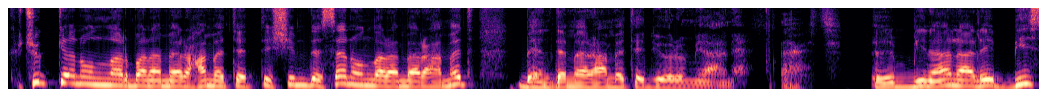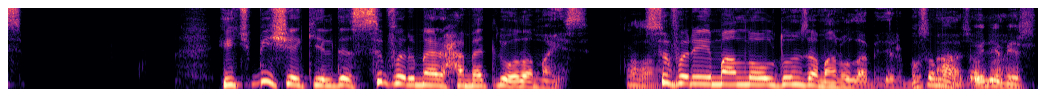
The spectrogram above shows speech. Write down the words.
Küçükken onlar bana merhamet etti. Şimdi sen onlara merhamet, ben de merhamet ediyorum yani. Evet. Ee, Binaenaleyh biz hiçbir şekilde sıfır merhametli olamayız. Olamaz. Sıfır imanlı olduğun zaman olabilir bu. O zaman bazı öyle bir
